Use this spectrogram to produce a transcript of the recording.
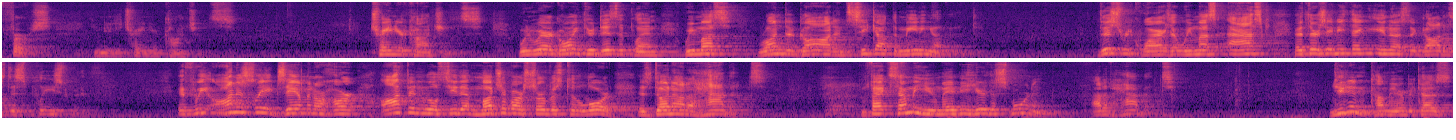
First, you need to train your conscience. Train your conscience. When we are going through discipline, we must run to God and seek out the meaning of it. This requires that we must ask if there's anything in us that God is displeased with. If we honestly examine our heart, often we'll see that much of our service to the Lord is done out of habit. In fact, some of you may be here this morning out of habit. You didn't come here because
